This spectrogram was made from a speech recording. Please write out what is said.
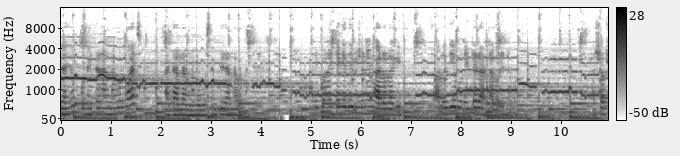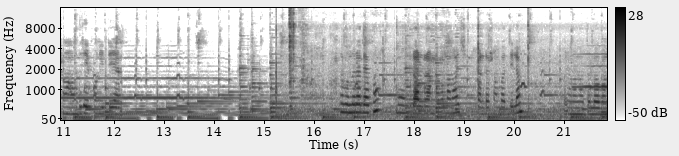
যাই হোক, পনিরটা রান্না করব আজ, আর ডাল রান্না করব সিম্পলি রান্না করব। আর এই পনিরটা খেতে ভীষণই ভালো লাগে। আলু দিয়ে পনিরটা রান্না করে নেব। সবসময় আমাদের এই পনিরটাই আর বন্ধুরা দেখো, মুগ ডাল রান্না করলাম আজ, ডালটা সম্বাদ দিলাম। পরিমাণ মতো লবণ,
